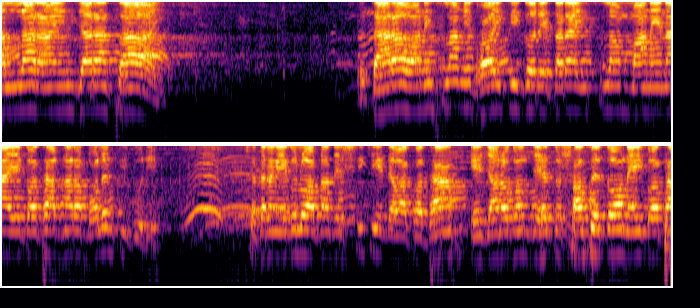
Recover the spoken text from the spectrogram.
আল্লাহর আইন যারা চায় তারা অন ইসলামিক হয় কি করে? তারা ইসলাম মানে না, এ কথা আপনারা বলেন কি করে? সুতরাং এগুলো আপনাদের শিখিয়ে দেওয়া কথা। এই জনগণ যেহেতু সচেতন, এই কথা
